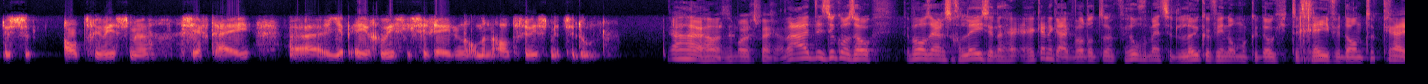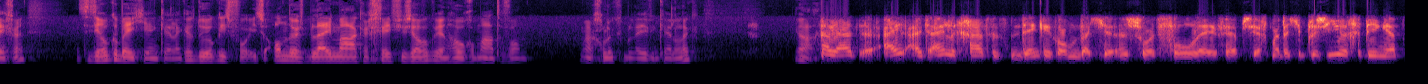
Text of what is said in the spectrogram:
Dus altruïsme, zegt hij, uh, je hebt egoïstische redenen om een altruïsme te doen. Ja, dat is een mooi gesprek. Nou, het is ook wel zo. Ik heb wel eens ergens gelezen en herken ik eigenlijk wel dat heel veel mensen het leuker vinden om een cadeautje te geven dan te krijgen. Dat zit hier ook een beetje in kennelijk. Dat doe je ook iets voor iets anders blij maken, geef jezelf ook weer een hoge mate van nou, geluksbeleving kennelijk. Ja. Nou ja, uiteindelijk gaat het denk ik om dat je een soort vol leven hebt, zeg maar. Dat je plezierige dingen hebt.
